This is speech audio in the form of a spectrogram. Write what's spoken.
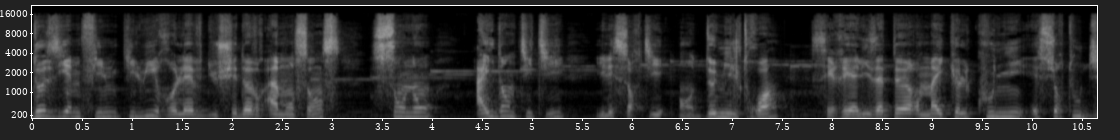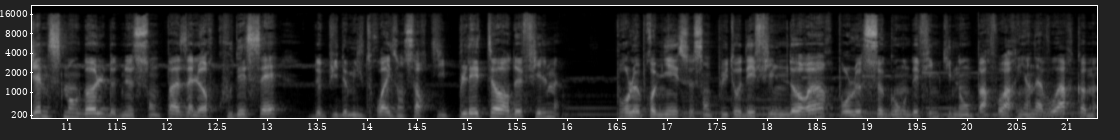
Deuxième film qui lui relève du chef-d'œuvre à mon sens, son nom Identity, il est sorti en 2003. Ses réalisateurs Michael Cooney et surtout James Mangold ne sont pas à leur coup d'essai. Depuis 2003, ils ont sorti pléthore de films. Pour le premier, ce sont plutôt des films d'horreur. Pour le second, des films qui n'ont parfois rien à voir, comme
